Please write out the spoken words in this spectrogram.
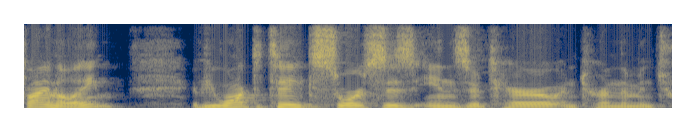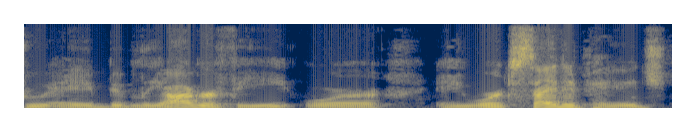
Finally, if you want to take sources in Zotero and turn them into a bibliography or a works cited page,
